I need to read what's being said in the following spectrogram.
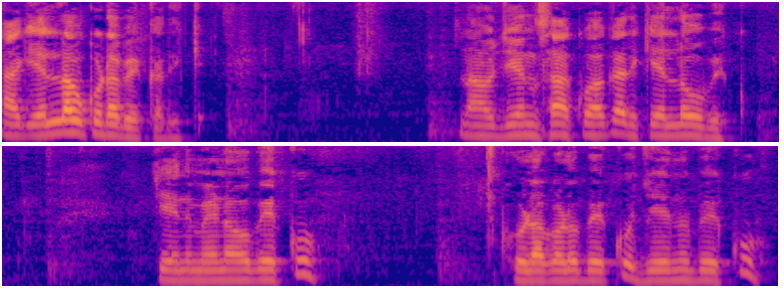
ಹಾಗೆ ಎಲ್ಲವೂ ಕೂಡ ಬೇಕು ಅದಕ್ಕೆ. ನಾವು ಜೇನು ಸಾಕುವಾಗ ಅದಕ್ಕೆ ಎಲ್ಲವೂ ಬೇಕು. ಜೇನು ಮೇಣವು ಬೇಕು, ಹುಳಗಳು ಬೇಕು, ಜೇನು ಬೇಕು.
